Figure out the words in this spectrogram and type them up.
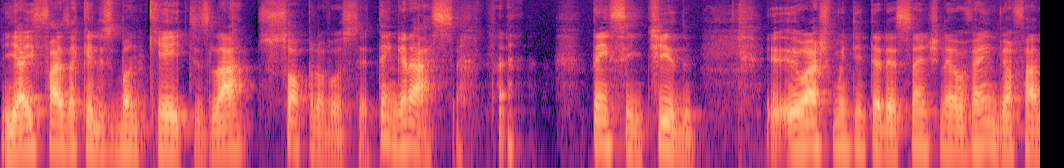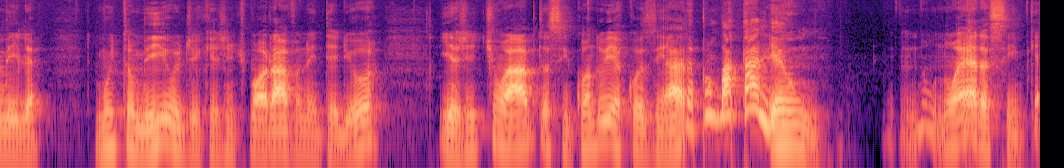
E aí faz aqueles banquetes lá só para você. Tem graça? tem sentido. Eu acho muito interessante, né? Eu venho de uma família muito humilde, que a gente morava no interior, e a gente tinha um hábito assim, quando ia cozinhar era para um batalhão. Não, não era assim, porque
